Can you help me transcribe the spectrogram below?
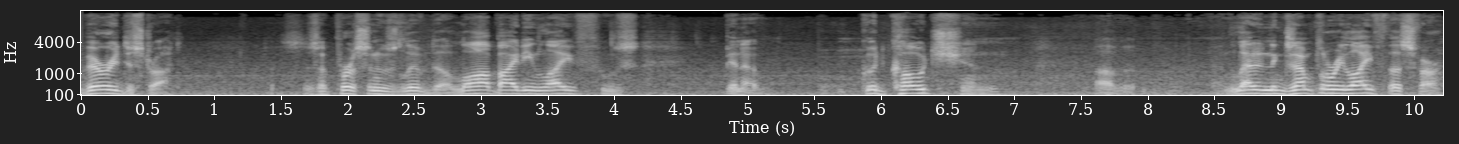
very distraught. This is a person who's lived a law abiding life, who's been a good coach and uh, led an exemplary life thus far.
